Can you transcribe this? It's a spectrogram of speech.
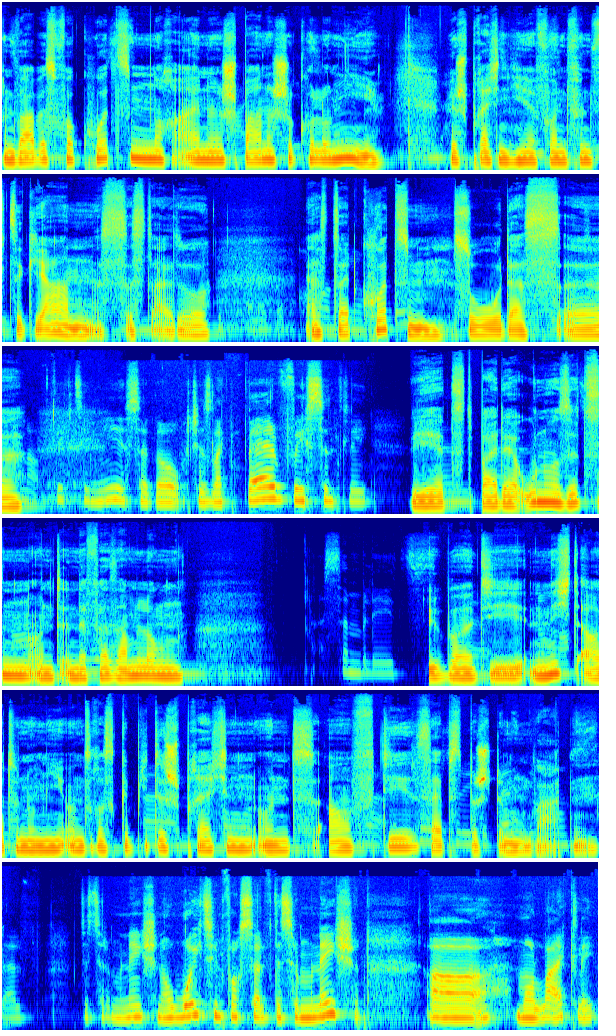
und war bis vor kurzem noch eine spanische Kolonie. Wir sprechen hier von 50 Jahren. Es ist also erst seit kurzem so, dass äh, wir jetzt bei der UNO sitzen und in der Versammlung über die Nichtautonomie unseres Gebietes sprechen und auf die Selbstbestimmung warten. Determination or waiting for self determination, uh, more likely.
